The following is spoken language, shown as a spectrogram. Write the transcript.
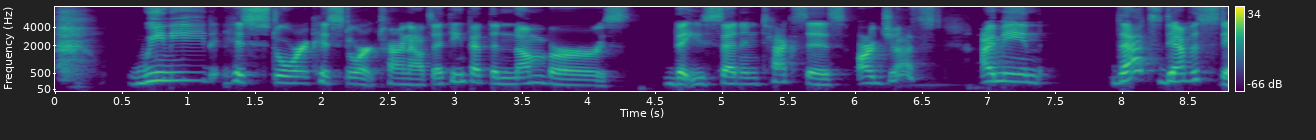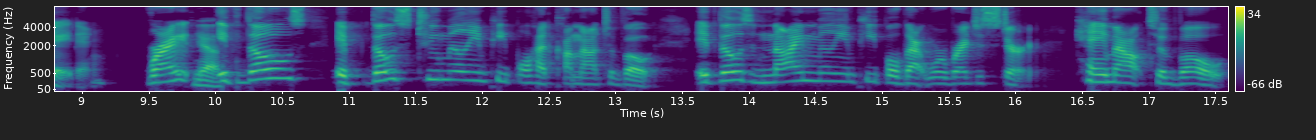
we need historic, historic turnouts. I think that the numbers that you said in Texas are just, I mean, that's devastating right? Yes. If those if those 2 million people had come out to vote, if those 9 million people that were registered came out to vote,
